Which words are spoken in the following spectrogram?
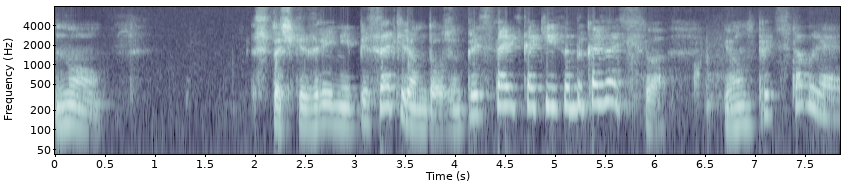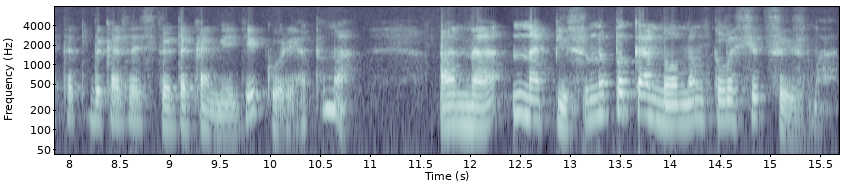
Но с точки зрения писателя он должен представить какие-то доказательства. И он представляет это доказательство. Это комедия «Горе от ума». Она написана по канонам классицизма.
